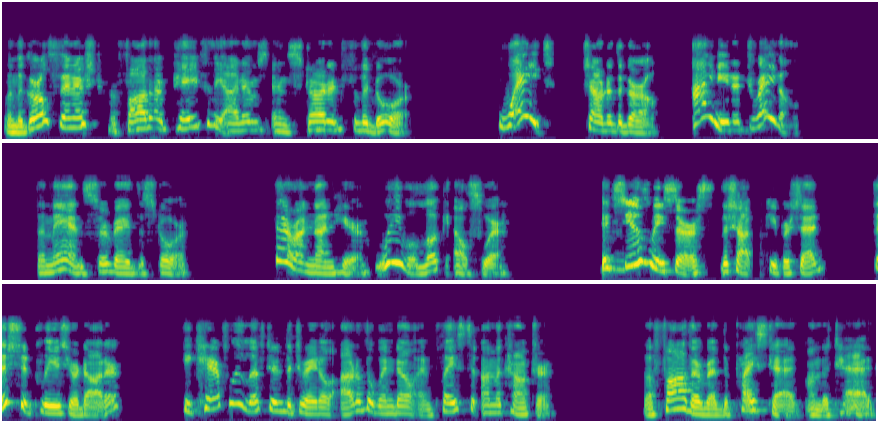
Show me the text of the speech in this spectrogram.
When the girl finished, her father paid for the items and started for the door. Wait, shouted the girl. I need a dreidel. The man surveyed the store. There are none here. We will look elsewhere. Excuse me, sir, the shopkeeper said. This should please your daughter. He carefully lifted the dreidel out of the window and placed it on the counter. The father read the price tag on the tag.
